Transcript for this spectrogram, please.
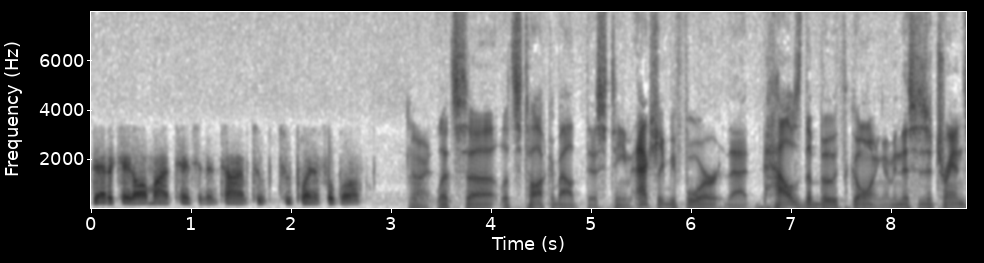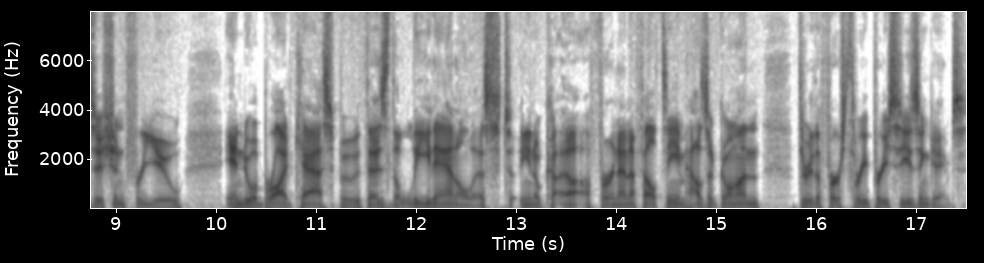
dedicate all my attention and time to to playing football. All right, let's uh, let's talk about this team. Actually, before that, how's the booth going? I mean, this is a transition for you into a broadcast booth as the lead analyst. You know, uh, for an NFL team, how's it gone through the first three preseason games?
